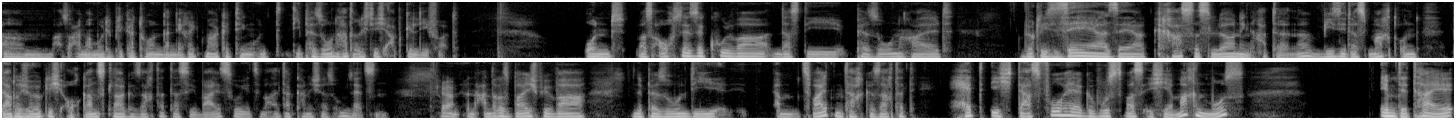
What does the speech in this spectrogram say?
Ähm, also einmal Multiplikatoren, dann Direktmarketing und die Person hat richtig abgeliefert. Und was auch sehr, sehr cool war, dass die Person halt wirklich sehr, sehr krasses Learning hatte, ne? wie sie das macht und dadurch wirklich auch ganz klar gesagt hat, dass sie weiß, so jetzt im Alltag kann ich das umsetzen. Ja. Ein anderes Beispiel war eine Person, die am zweiten Tag gesagt hat, hätte ich das vorher gewusst, was ich hier machen muss, im Detail,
